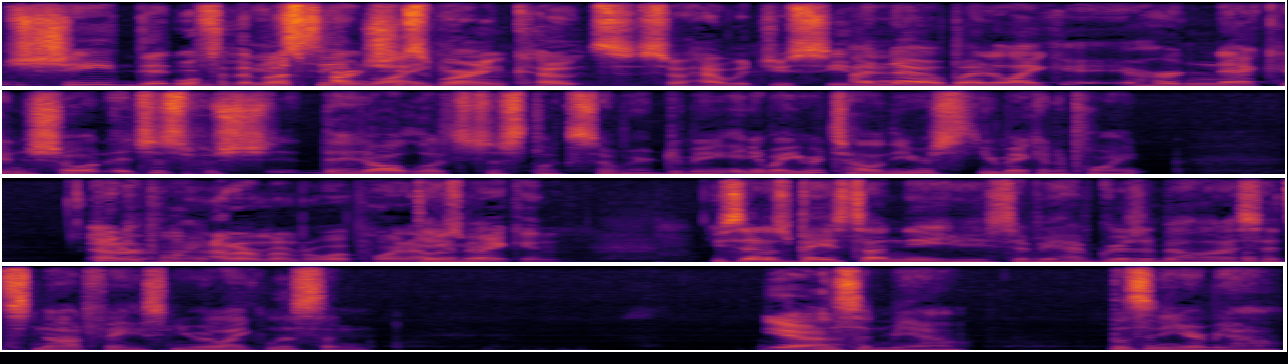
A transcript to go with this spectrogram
she didn't. well, for the most part, seemed she's like- wearing coats. So how would you see that? I know, but like her neck and shoulder, it just was. She, they all looked just looked so weird to me. Anyway, you were telling you're you're making a point. I Make a don't. point. I don't remember what point I was it. making. You said it was based on need. You said we have Grizabella. I said snot face, and you were like, "Listen, Yeah. listen, meow, listen to your meow."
